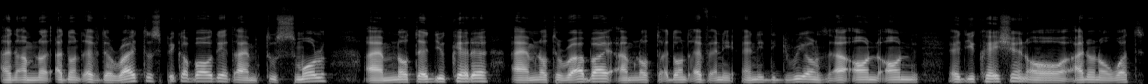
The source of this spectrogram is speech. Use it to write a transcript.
I'm not, I don't have the right to speak about it. I'm too small I am not educated. I am not a rabbi. I'm not. I don't have any any degree on uh, on on education or I don't know what.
